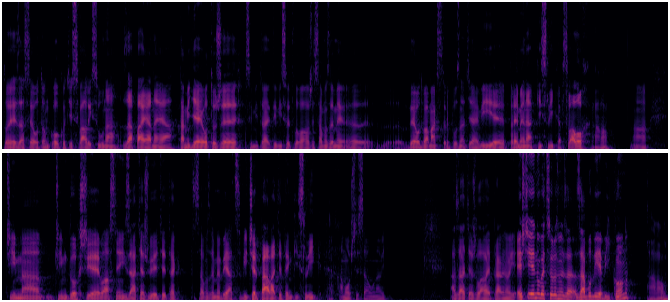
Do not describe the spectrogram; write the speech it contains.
to je zase o tom, koľko tie svaly sú na zapájané a tam ide aj o to, že si mi to aj ty vysvetloval, že samozrejme e, VO2 max, ktoré poznáte aj vy, je premena kyslíka v svaloch. Áno. A čím, čím dlhšie vlastne ich zaťažujete, tak samozrejme viac vyčerpávate ten kyslík tak. a môžete sa unaviť a záťaž ľavej pravej nohy. Ešte jednu vec, ktorú sme zabudli, je výkon. Áno.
